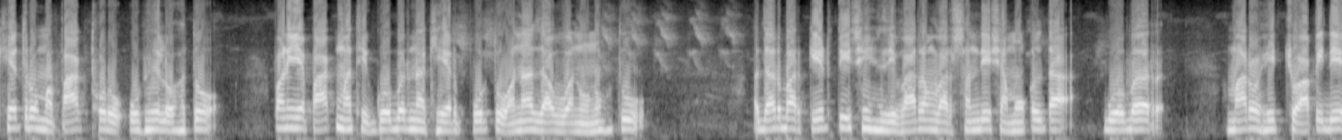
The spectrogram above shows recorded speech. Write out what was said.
ખેતરોમાં પાક થોડો ઉભેલો હતો, પણ એ પાકમાંથી ગોબરના ઘેર પૂરતું અનાજ આવવાનું નહોતું. દરબાર કીર્તિસિંહજી વારંવાર સંદેશા મોકલતા, ગોબર, મારો હિચ્છો આપી દે.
